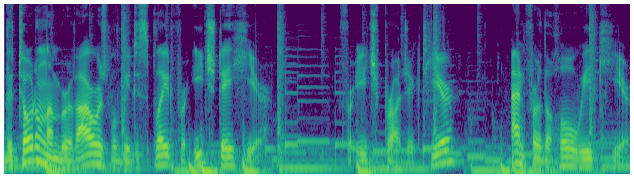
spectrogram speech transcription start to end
The total number of hours will be displayed for each day here, for each project here, and for the whole week here.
